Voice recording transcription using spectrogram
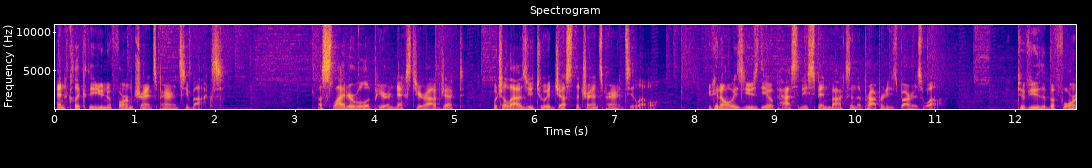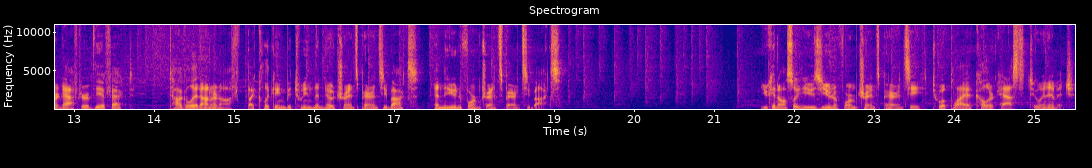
and click the Uniform Transparency box. A slider will appear next to your object, which allows you to adjust the transparency level. You can always use the opacity spin box in the properties bar as well. To view the before and after of the effect, toggle it on and off by clicking between the No Transparency box and the Uniform Transparency box. You can also use uniform transparency to apply a color cast to an image.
